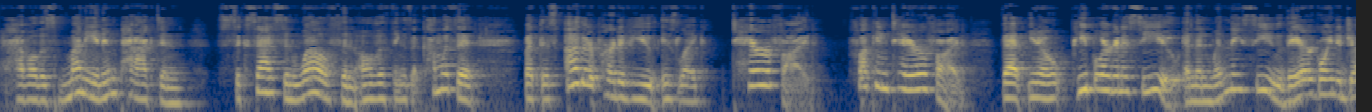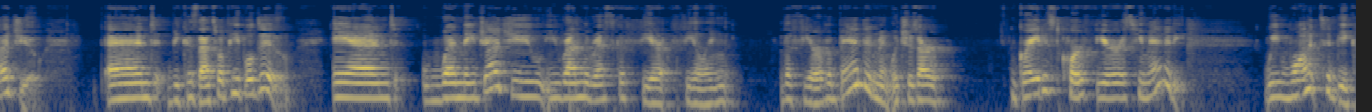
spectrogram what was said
have all this money and impact and success and wealth and all the things that come with it. But this other part of you is like terrified, fucking terrified that, you know, people are going to see you. And then when they see you, they are going to judge you. And because that's what people do. And when they judge you, you run the risk of fear, feeling the fear of abandonment, which is our greatest core fear as humanity. We want to be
